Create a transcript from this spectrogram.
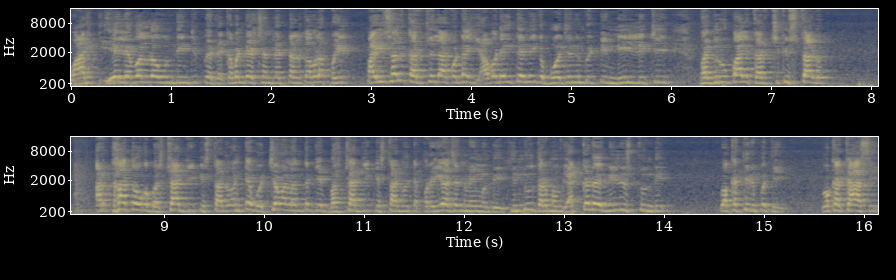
వారికి ఏ లెవెల్లో ఉంది అని చెప్పి రికమెండేషన్ లెటర్లు కావాలా? పై పైసలు ఖర్చు లేకుండా ఎవడైతే నీకు భోజనం పెట్టి నీళ్ళు ఇచ్చి పది రూపాయలు ఖర్చుకి ఇస్తాడు అర్థాత్ ఒక బస్ ఛార్జీకి ఇస్తాడు అంటే వచ్చే వాళ్ళందరికీ బస్ ఛార్జీకి ఇస్తాడు అంటే ప్రయోజనం ఏముంది? హిందూ ధర్మం ఎక్కడ నిలుస్తుంది. ఒక తిరుపతి ఒక కాశీ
